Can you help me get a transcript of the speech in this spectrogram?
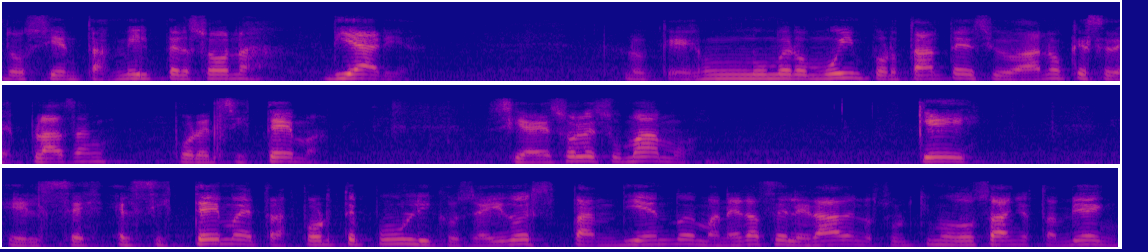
200 mil personas diarias lo que es un número muy importante de ciudadanos que se desplazan por el sistema. Si a eso le sumamos que el, el, sistema de transporte público se ha ido expandiendo de manera acelerada en los últimos dos años también,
